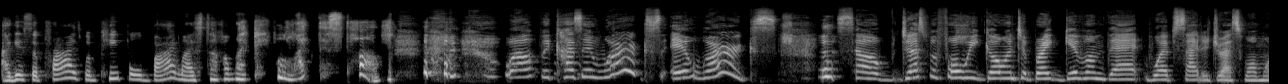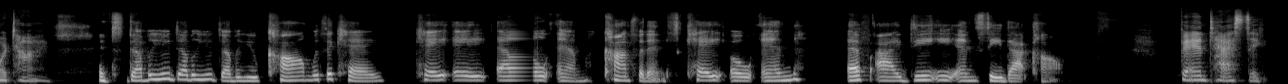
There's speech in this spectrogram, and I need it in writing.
I get surprised when people buy my stuff. I'm like, people like this stuff. well, because it works. It works. so just before we go into break, give them that website address one more time. It's www.calm with a K, K A L M, confidence, K O N F I D E N C dot com. Fantastic.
